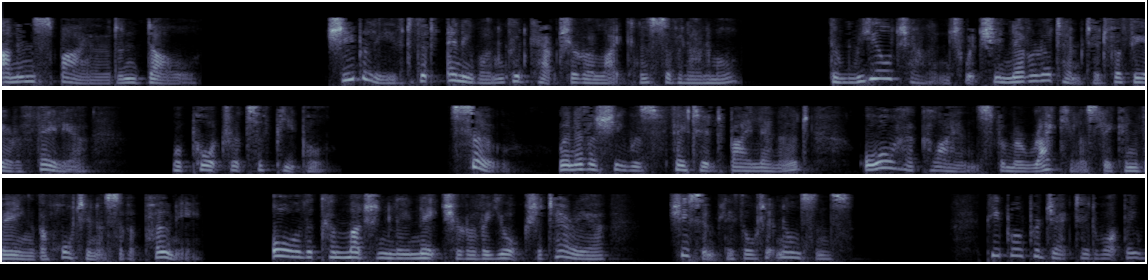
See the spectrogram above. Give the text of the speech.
uninspired, and dull. She believed that anyone could capture a likeness of an animal. The real challenge, which she never attempted for fear of failure, were portraits of people. So, whenever she was feted by Leonard, or her clients for miraculously conveying the haughtiness of a pony, or the curmudgeonly nature of a Yorkshire Terrier, she simply thought it nonsense. People projected what they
